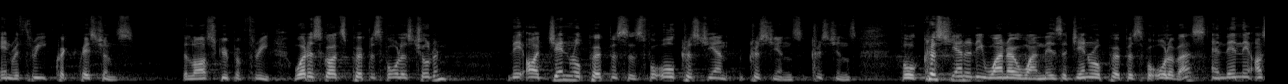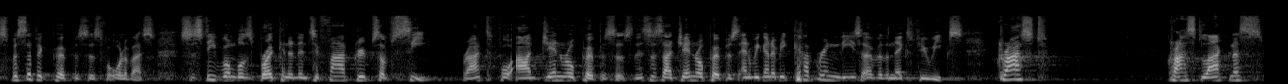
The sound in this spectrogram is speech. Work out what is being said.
end with three quick questions. The last group of three. What is God's purpose for all his children? There are general purposes for all Christian, Christians, Christians. For Christianity 101, there's a general purpose for all of us, and then there are specific purposes for all of us. So Steve Wimble's broken it into five groups of C, right, for our general purposes. This is our general purpose, and we're going to be covering these over the next few weeks. Christ, Christ likeness,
